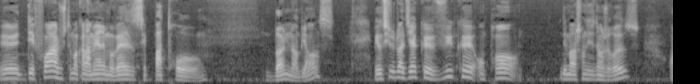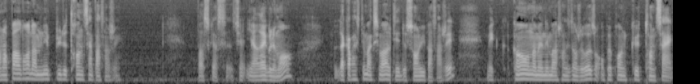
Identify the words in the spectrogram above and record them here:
Euh, des fois, justement, quand la mer est mauvaise, c'est pas trop bonne l'ambiance. Mais aussi, je dois dire que vu qu'on prend des marchandises dangereuses, on n'a pas le droit d'amener plus de 35 passagers. Parce qu'il y a un règlement. La capacité maximale était de 108 passagers. Mais quand on amène des marchandises dangereuses, on peut prendre que 35.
